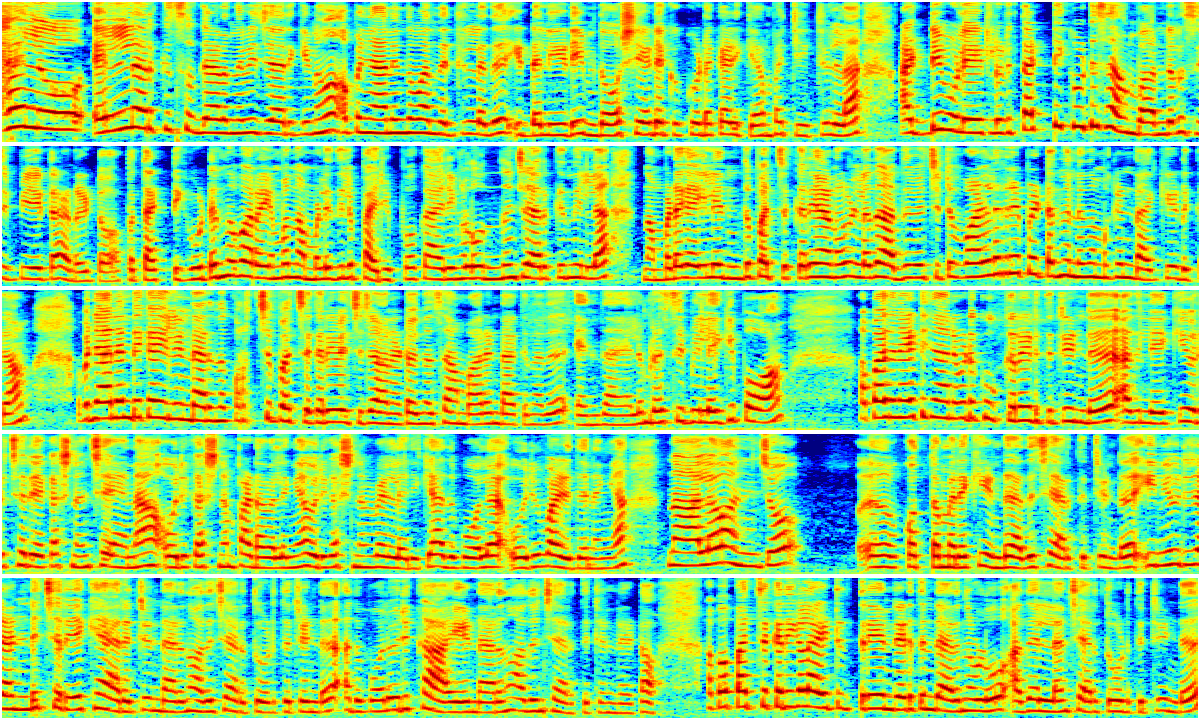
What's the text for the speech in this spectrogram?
Hello എല്ലാവർക്കും സുഖമാണെന്ന് വിചാരിക്കുന്നു. അപ്പോൾ ഞാനിന്ന് വന്നിട്ടുള്ളത് ഇഡലിയുടെയും ദോശയുടെയും ഒക്കെ കൂടെ കഴിക്കാൻ പറ്റിയിട്ടുള്ള അടിപൊളിയായിട്ടുള്ളൊരു തട്ടിക്കൂട്ട് സാമ്പാറിന്റെ റെസിപ്പി ആയിട്ടാണ് കേട്ടോ. അപ്പോൾ തട്ടിക്കൂട്ട് എന്ന് പറയുമ്പോൾ നമ്മളിതിൽ പരിപ്പോ കാര്യങ്ങളോ ഒന്നും ചേർക്കുന്നില്ല. നമ്മുടെ കയ്യിൽ എന്ത് പച്ചക്കറിയാണോ ഉള്ളത് അത് വെച്ചിട്ട് വളരെ പെട്ടെന്ന് തന്നെ നമുക്ക് ഉണ്ടാക്കിയെടുക്കാം. അപ്പോൾ ഞാൻ എന്റെ കയ്യിലുണ്ടായിരുന്ന കുറച്ച് പച്ചക്കറി വെച്ചിട്ടാണ് കേട്ടോ ഇന്ന് സാമ്പാർ ഉണ്ടാക്കുന്നത്. എന്തായാലും റെസിപ്പിയിലേക്ക് പോവാം. അപ്പോൾ അതിനായിട്ട് ഞാനിവിടെ കുക്കർ എടുത്തിട്ടുണ്ട്. അതിലേക്ക് ഒരു ചെറിയ കഷ്ണം ചേന ഒരു കഷ്ണം പടവലങ്ങ ഒരു കഷ്ണം വെള്ളരിക്ക അതുപോലെ ഒരു വഴുതനങ്ങ നാലോ അഞ്ചോ കൊത്തമരക്ക ഉണ്ട് അത് ചേർത്തിട്ടുണ്ട്. ഇനി ഒരു രണ്ട് ചെറിയ ക്യാരറ്റ് ഉണ്ടായിരുന്നു അത് ചേർത്ത് കൊടുത്തിട്ടുണ്ട്. അതുപോലെ ഒരു കായ ഉണ്ടായിരുന്നു അതും ചേർത്തിട്ടുണ്ട് കേട്ടോ. അപ്പോൾ പച്ചക്കറികളായിട്ട് ഇത്രയും എന്റെ അടുത്ത് ഉണ്ടായിരുന്നുള്ളൂ. അതെല്ലാം ചേർത്ത് കൊടുത്തിട്ടുണ്ട്.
